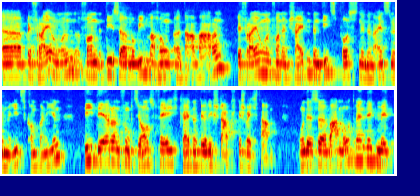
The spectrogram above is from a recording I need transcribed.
äh, Befreiungen von dieser Mobilmachung äh, da waren, Befreiungen von entscheidenden Dienstposten in den einzelnen Milizkompanien, die deren Funktionsfähigkeit natürlich stark geschwächt haben. Und es war notwendig, mit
